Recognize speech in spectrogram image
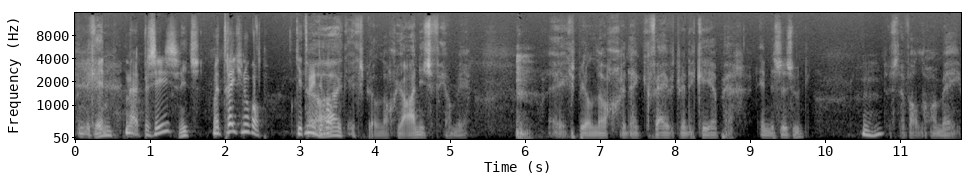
het begin, Nee, precies. niets. Maar treed je nog op? Je treedt nog Ja, op. ik, ik speel nog, ja, niet zoveel meer. Ik speel nog, denk ik, 25 keer per in het seizoen. Mhm. Dus daar valt nog wel mee.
